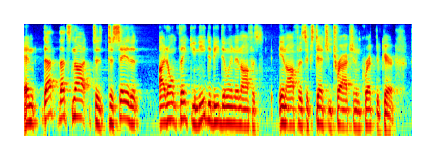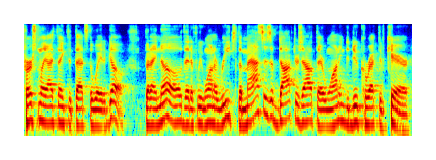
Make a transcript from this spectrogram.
And that that's not to, to say that I don't think you need to be doing in office in office extension traction and corrective care. Personally, I think that that's the way to go. But I know that if we want to reach the masses of doctors out there wanting to do corrective care,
